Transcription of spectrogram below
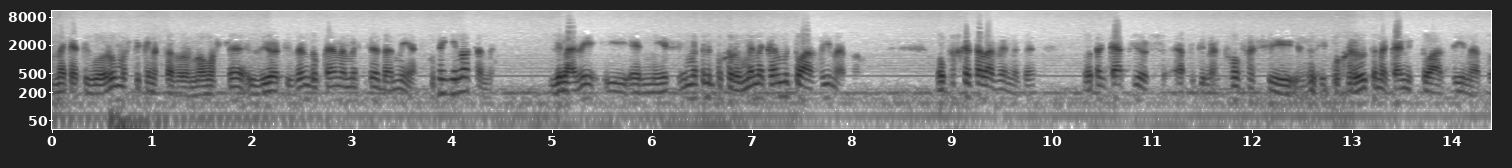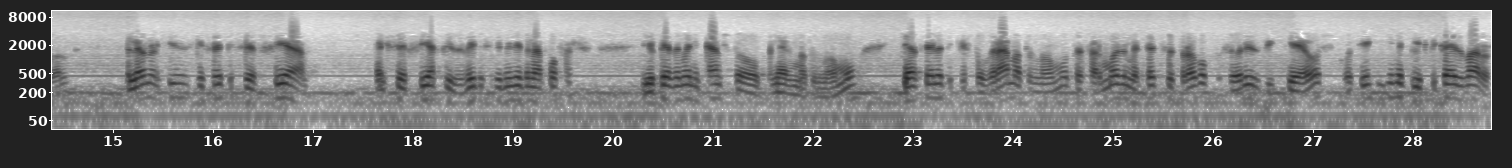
να κατηγορούμαστε και να σταυρωνόμαστε, διότι δεν το κάναμε στι 31. Που δεν γινόταν. Δηλαδή, εμείς ήμασταν υποχρεωμένοι να κάνουμε το αδύνατο. Όπως καταλαβαίνετε, όταν κάποιος από την απόφαση υποχρεούται να κάνει το αδύνατον, πλέον αρχίζει και θέτει σε ευθεία, σε ευθεία αφισβήτηση την ίδια την απόφαση, η οποία δεν μένει καν στο πνεύμα του νόμου και αν θέλετε και στο γράμμα του νόμου το εφαρμόζει με τέτοιο τρόπο που θεωρείς δικαίως ότι έχει γίνει πληκτικά εις βάρος.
